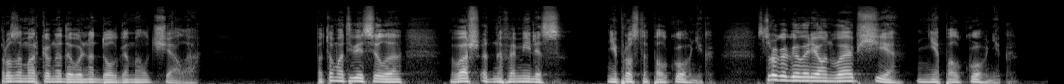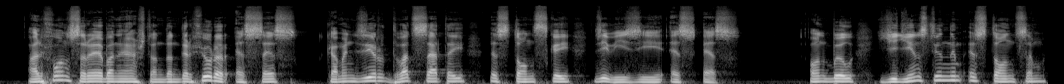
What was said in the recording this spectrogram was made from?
Роза Марковна довольно долго молчала. Потом ответила, «Ваш однофамилец Не просто полковник. Строго говоря, он вообще не полковник. Альфонс Ребане, штандандерфюрер СС, командир 20-й эстонской дивизии СС. Он был единственным эстонцем,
